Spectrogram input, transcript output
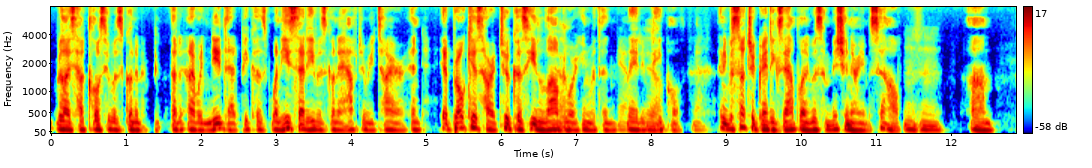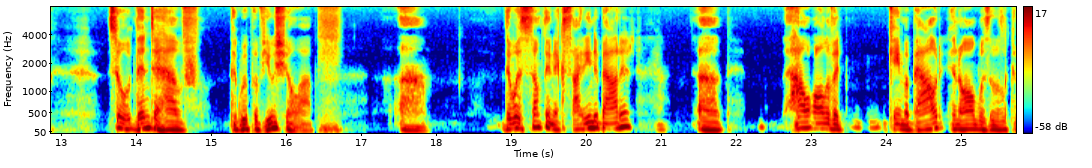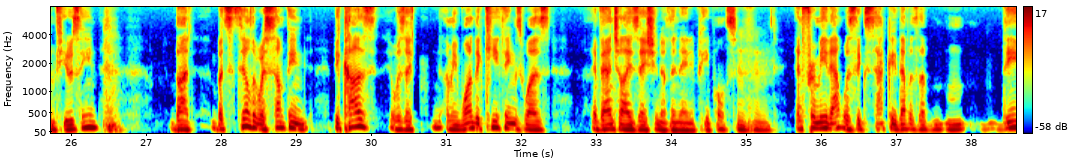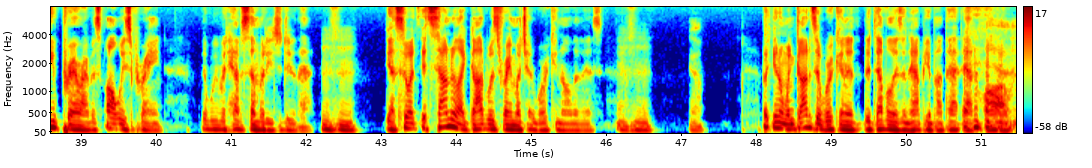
realized how close it was going to be, that I would need that because when he said he was going to have to retire, and it broke his heart too because he loved Yeah. working with the Yeah. native Yeah. people, Yeah. and he was such a great example. And he was a missionary himself. Mm-hmm. Um, so then to have the group of you show up, um, there was something exciting about it. Yeah. Uh, how all of it came about and all was a little confusing, but but still there was something because it was a. I mean, one of the key things was evangelization of the native peoples, Mm-hmm. and for me that was exactly that was the the prayer I was always praying that we would have somebody to do that. Mm-hmm. Yeah, so it, it sounded like God was very much at work in all of this. Mm-hmm. But you know, when God is at work in it, the devil isn't happy about that at all.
